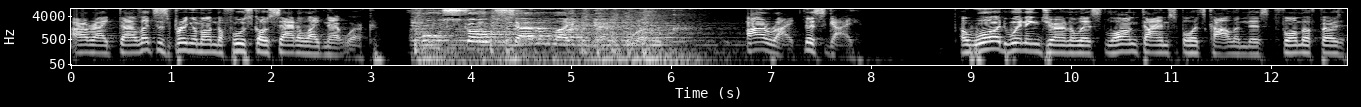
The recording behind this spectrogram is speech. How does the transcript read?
All right, uh, let's just bring him on the Fusco Satellite Network. Full Scope Satellite Network. All right, this guy. Award winning journalist, longtime sports columnist, former per-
